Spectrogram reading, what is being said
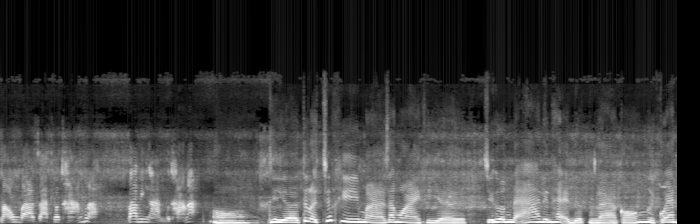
mà ông bà giả theo tháng là 30 ngàn một tháng ạ. Ồ, thì ờ, tức là trước khi mà ra ngoài thì ờ, chị Hương đã liên hệ được là có người quen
